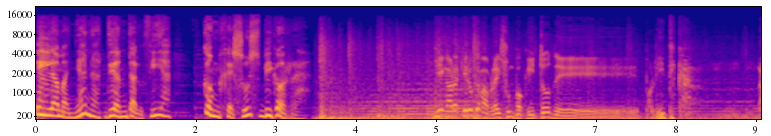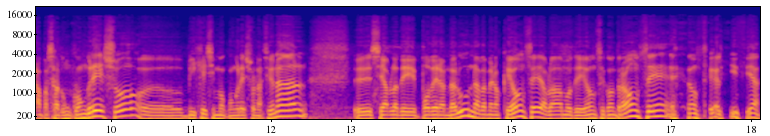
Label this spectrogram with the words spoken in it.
La mañana de Andalucía con Jesús Vigorra. Bien, ahora quiero que me habléis un poquito de política. Ha pasado un congreso, eh, vigésimo congreso nacional, eh, se habla de poder andaluz, nada menos que 11, hablábamos de 11 contra 11, 11 Galicia,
